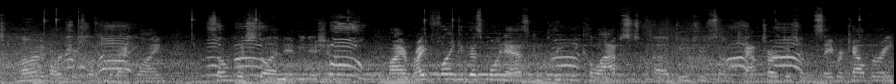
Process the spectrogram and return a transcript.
ton of archers left in the back line, some of which still have ammunition. My right flank at this point has completely collapsed uh, due to some cap charges from the Saber Cavalry,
